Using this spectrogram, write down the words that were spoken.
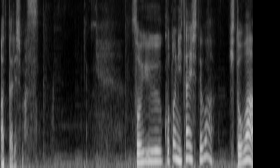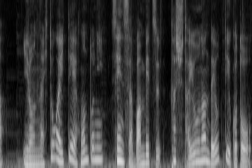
あったりします。そういうことに対しては人はいろんな人がいて本当に千差万別多種多様なんだよっていうことを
